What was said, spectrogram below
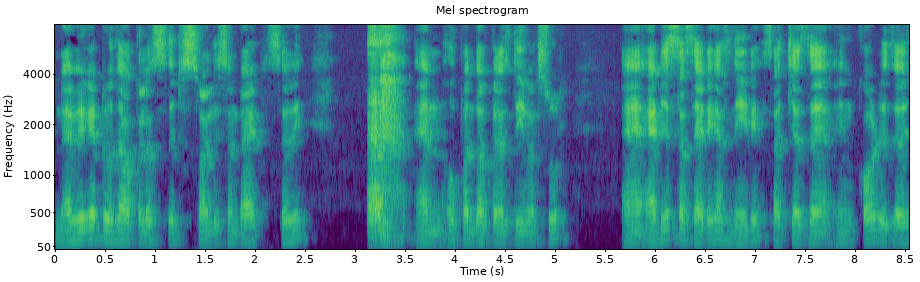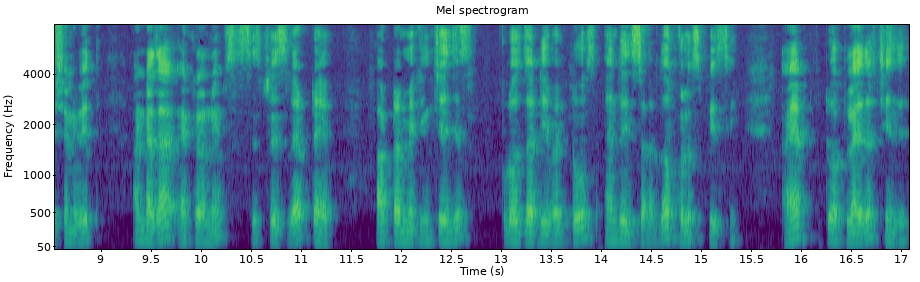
navigate to the Oculus installation directory and open the Oculus debug tool adjust the setting as needed, such as the encode resolution with and other acronyms space left tab. After making changes, close the debug tools and restart the Oculus PC app to apply the changes.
